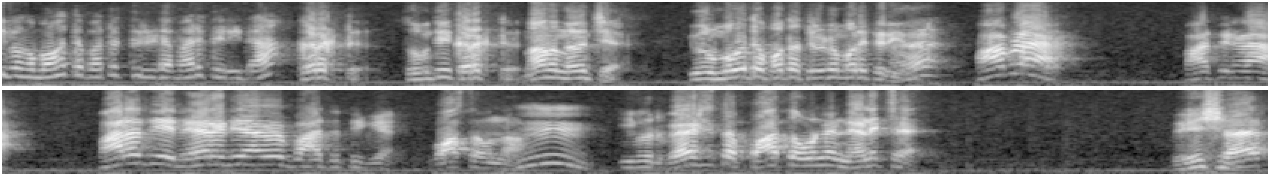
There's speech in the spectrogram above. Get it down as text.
இவங்க முகத்தை பார்த்தா திருட மாதிரி தெரியுதா? கரெக்ட் சுமதி கரெக்ட் நானும் நினைச்சேன். இவர் முகத்தை பார்த்தா திருட மாதிரி தெரியுது. மாப்பிள பாத்தீங்களா மறதியை நேரடியாவே பாத்துட்டீங்க. வாஸ்தவம் தான் இவர் வேஷத்தை பார்த்த உடனே நினைச்சேன். வேஷம்? சார்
